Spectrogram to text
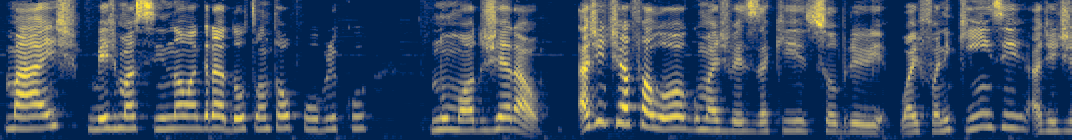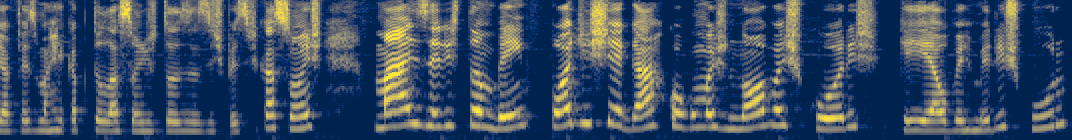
mas mesmo assim não agradou tanto ao público no modo geral. A gente já falou algumas vezes aqui sobre o iPhone 15, a gente já fez uma recapitulação de todas as especificações, mas ele também pode chegar com algumas novas cores, que é o vermelho escuro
